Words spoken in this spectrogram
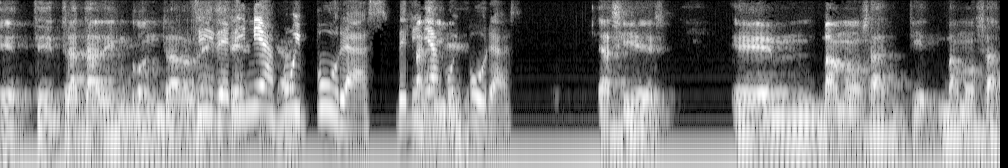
este, trata de encontrar... Sí, de líneas muy puras, de líneas muy puras. Así es. Em, vamos a, vamos a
